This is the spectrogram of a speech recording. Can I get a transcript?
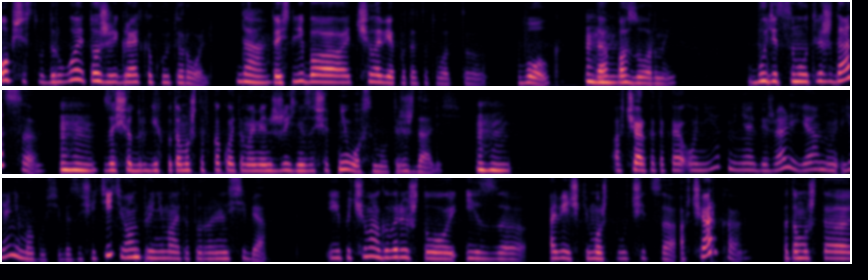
общество другое тоже играет какую-то роль. Да. То есть либо человек вот этот вот э, волк, да, Мгм. позорный, будет самоутверждаться Мгм. за счет других, потому что в какой-то момент жизни за счет него самоутверждались. Мгм. Овчарка такая, о нет, меня обижали, я, ну, я не могу себя защитить, и он принимает эту роль на себя. И почему я говорю, что из э, овечки может получиться овчарка? Потому что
